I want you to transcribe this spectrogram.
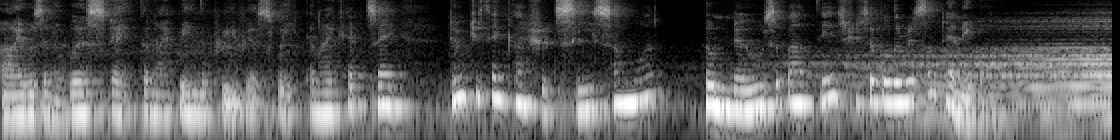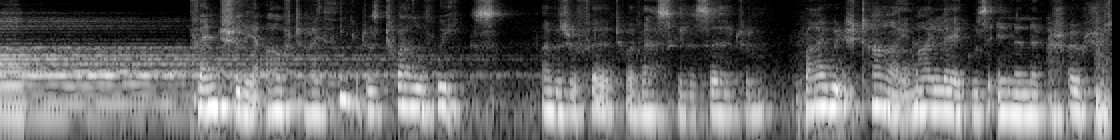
I was in a worse state than I'd been the previous week, and I kept saying, Don't you think I should see someone who knows about these? She said, Well, there isn't anyone. Eventually, after I think it was 12 weeks, I was referred to a vascular surgeon, by which time my leg was in an atrocious,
